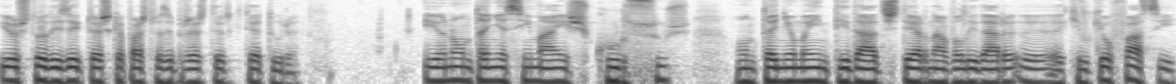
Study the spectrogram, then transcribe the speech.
eu estou a dizer que tu és capaz de fazer projetos de arquitetura. Eu não tenho assim mais cursos onde tenha uma entidade externa a validar uh, aquilo que eu faço e,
